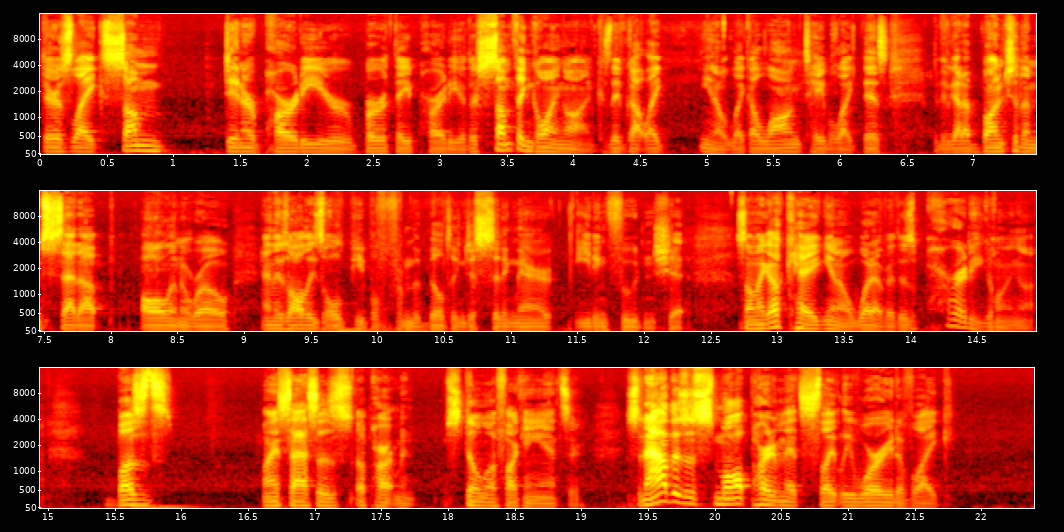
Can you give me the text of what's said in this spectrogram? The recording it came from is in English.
there's like some dinner party or birthday party or there's something going on because they've got like, you know, like a long table like this, but they've got a bunch of them set up all in a row and there's all these old people from the building just sitting there eating food and shit. So I'm like, okay, you know, whatever. There's a party going on. Buzz my Sasa's apartment. Still no fucking answer. So now there's a small part of me that's slightly worried of like,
